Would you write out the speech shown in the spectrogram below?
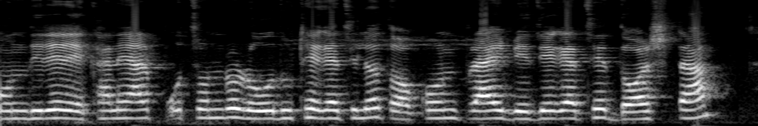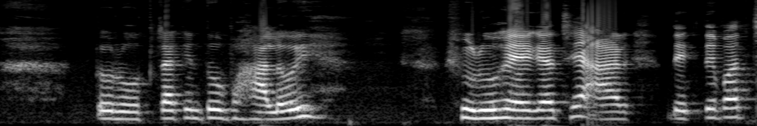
মন্দিরের এখানে আর প্রচণ্ড রোদ উঠে গেছিল, তখন প্রায় বেজে গেছে দশটা। তো রোদটা কিন্তু ভালোই শুরু হয়ে গেছে। আর দেখতে পাচ্ছ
